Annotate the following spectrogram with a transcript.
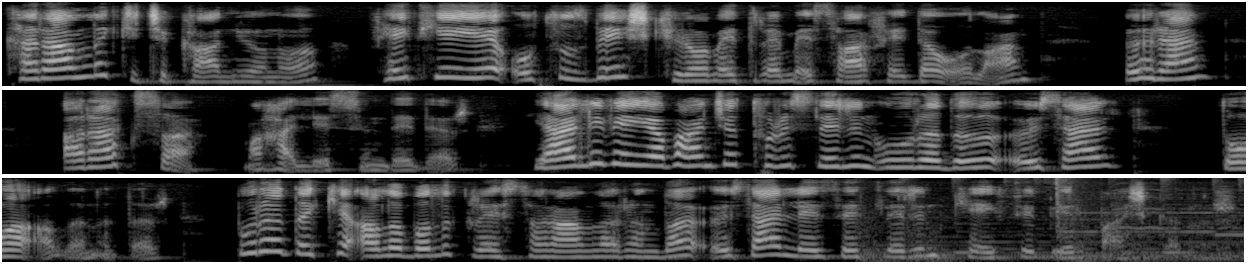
Karanlık İçi Kanyonu, Fethiye'ye 35 kilometre mesafede olan Ören Araksa mahallesindedir. Yerli ve yabancı turistlerin uğradığı özel doğa alanıdır. Buradaki alabalık restoranlarında özel lezzetlerin keyfi bir başkadır.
